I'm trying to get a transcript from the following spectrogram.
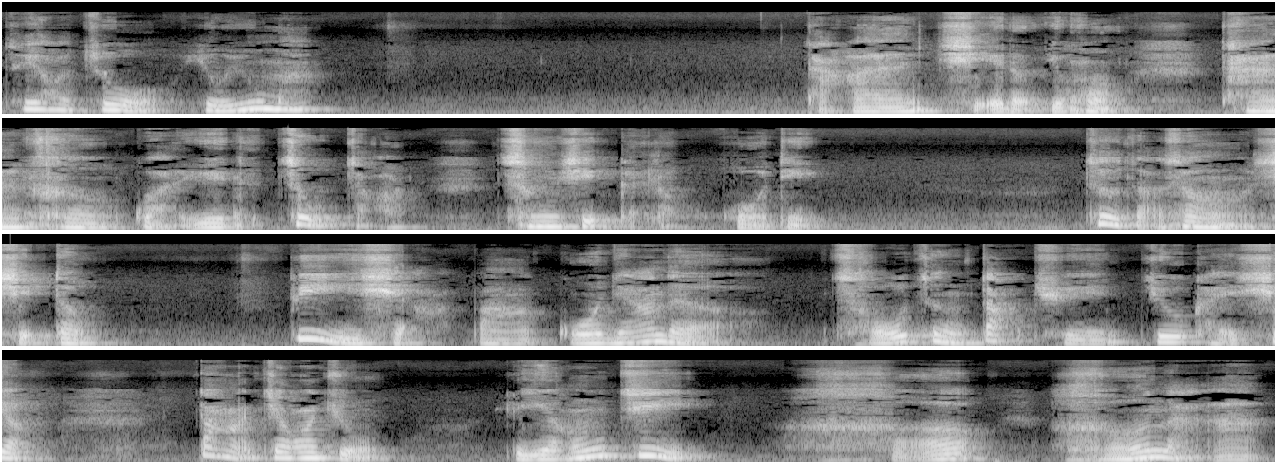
这样做有用吗？他还写了一封弹劾管乐的奏章，呈现给了皇帝。奏章上写道：“陛下把国家的朝政大权交给向大将军梁冀。”和河南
